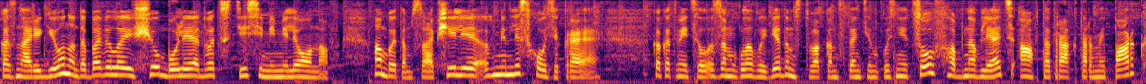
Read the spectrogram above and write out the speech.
Казна региона добавила еще более 27 миллионов. Об этом сообщили в Минлесхозе края. Как отметил замглавы ведомства Константин Кузнецов, обновлять автотракторный парк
